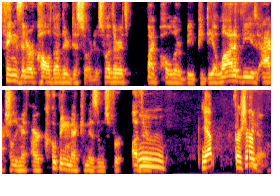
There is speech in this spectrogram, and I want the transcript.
things that are called other disorders whether it's bipolar bpd a lot of these actually are coping mechanisms for other Mm. Yep, for sure. you know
